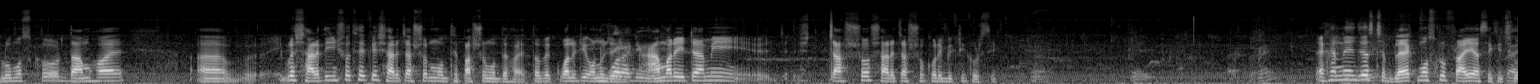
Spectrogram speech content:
ব্লু মস্কোর দাম হয় এগুলো সাড়ে তিনশো থেকে সাড়ে চারশোর মধ্যে পাঁচশোর মধ্যে হয়। তবে কোয়ালিটি অনুযায়ী। আমার এটা আমি চারশো সাড়ে চারশো করে বিক্রি করছি। এখানে জাস্ট ব্ল্যাক মস্কো ফ্রাই আছে কিছু।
